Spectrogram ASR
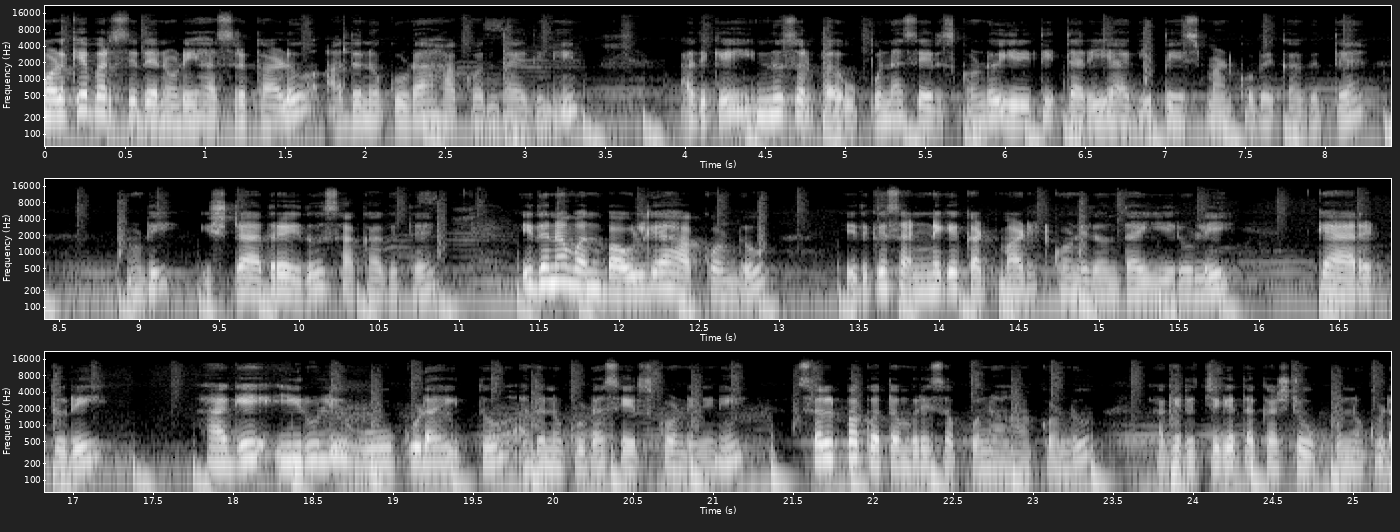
ಮೊಳಕೆ ಬರ್ಸಿದೆ ನೋಡಿ ಹಸಿರು ಕಾಳು ಅದನ್ನು ಕೂಡ ಹಾಕೊತಾ ಇದ್ದೀನಿ. ಅದಕ್ಕೆ ಇನ್ನೂ ಸ್ವಲ್ಪ ಉಪ್ಪನ್ನು ಸೇರಿಸ್ಕೊಂಡು ಈ ರೀತಿ ತರಿಯಾಗಿ ಪೇಸ್ಟ್ ಮಾಡ್ಕೋಬೇಕಾಗುತ್ತೆ. ನೋಡಿ, ಇಷ್ಟ ಆದರೆ ಇದು ಸಾಕಾಗುತ್ತೆ. ಇದನ್ನು ಒಂದು ಬೌಲ್ಗೆ ಹಾಕ್ಕೊಂಡು ಇದಕ್ಕೆ ಸಣ್ಣಗೆ ಕಟ್ ಮಾಡಿ ಇಟ್ಕೊಂಡಿರುವಂಥ ಈರುಳ್ಳಿ, ಕ್ಯಾರೆಟ್ ತುರಿ, ಹಾಗೆ ಈರುಳ್ಳಿ ಹೂವು ಕೂಡ ಇತ್ತು, ಅದನ್ನು ಕೂಡ ಸೇರಿಸ್ಕೊಂಡಿದ್ದೀನಿ. ಸ್ವಲ್ಪ ಕೊತ್ತಂಬರಿ ಸೊಪ್ಪನ್ನು ಹಾಕ್ಕೊಂಡು ಹಾಗೆ ರುಚಿಗೆ ತಕ್ಕಷ್ಟು ಉಪ್ಪನ್ನು ಕೂಡ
